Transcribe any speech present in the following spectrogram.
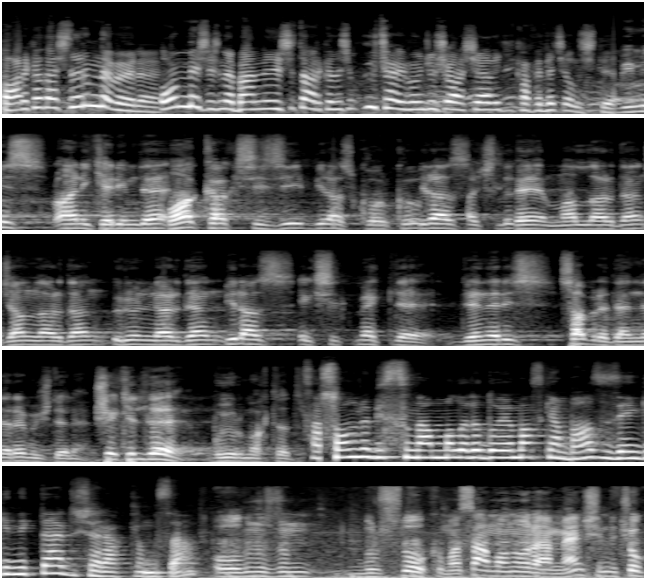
Arkadaşlarım da böyle. 15 yaşında benle eşit arkadaşım 3 ay boyunca şu aşağıdaki kafede çalıştı. Rabbimiz Kur'an-ı Kerim'de muhakkak sizi biraz korku, biraz açlık ve mallardan, canlardan, ürünlerden biraz eksiltmekle deneriz sabredenlere müjdele. Bu şekilde buyurmaktadır. Sonra biz sınanmalara doyamazken bazı zenginlikler düşer aklımıza. Oğlunuzun burslu okuması ama ona rağmen şimdi çok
